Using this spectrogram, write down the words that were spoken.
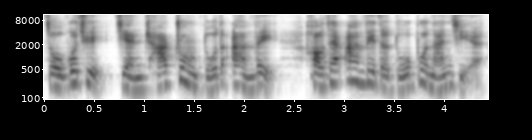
走过去检查中毒的暗卫。好在暗卫的毒不难解，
